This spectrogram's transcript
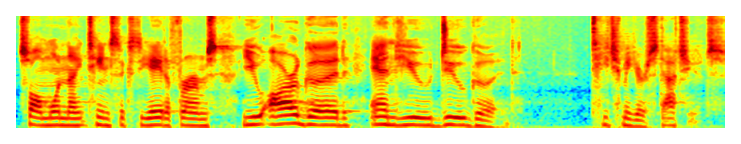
Psalm 119:68 affirms, "You are good and you do good. Teach me your statutes."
